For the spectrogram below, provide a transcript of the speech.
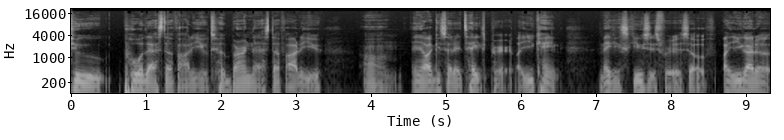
to pull that stuff out of you, to burn that stuff out of you. Um and like you said it takes prayer. Like you can't make excuses for yourself. Like you got to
